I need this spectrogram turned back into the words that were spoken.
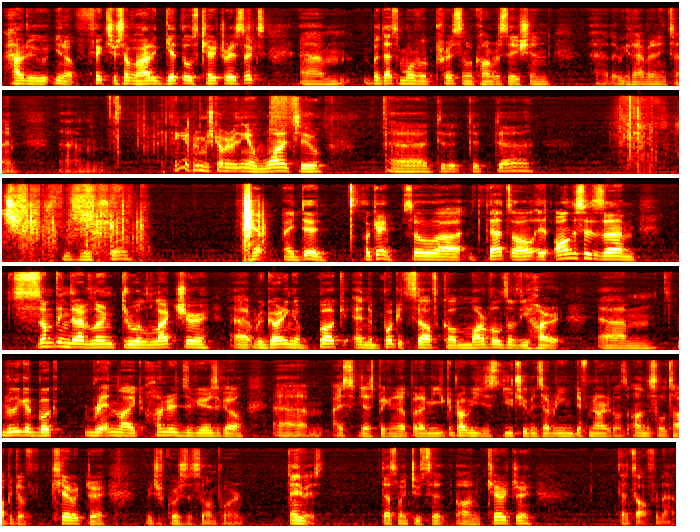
how to, you know, fix yourself or how to get those characteristics. Um, but that's more of a personal conversation uh, that we can have at any time. Um, I think I pretty much covered everything I wanted to. Uh, da, da, da, make sure. Yep, I did. Okay, so uh, that's all. All this is um, something that I've learned through a lecture uh, regarding a book and a book itself called Marvels of the Heart. Um, really good book, written like hundreds of years ago. Um, I suggest picking it up, but I mean, you could probably just YouTube and start reading different articles on this whole topic of character, which of course is so important. Anyways, that's my two cent on character. That's all for now.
